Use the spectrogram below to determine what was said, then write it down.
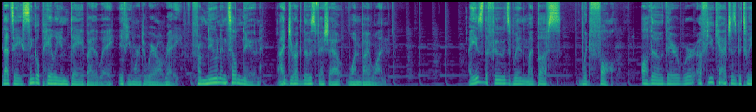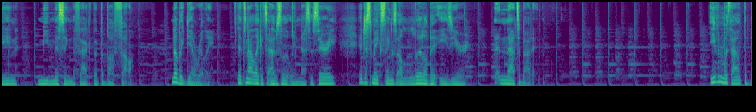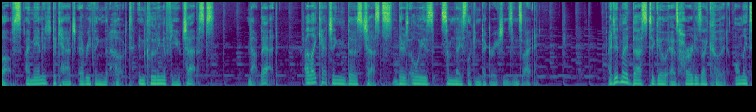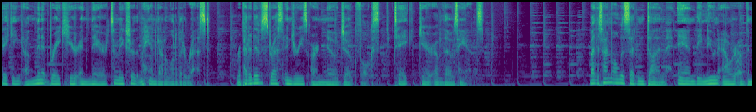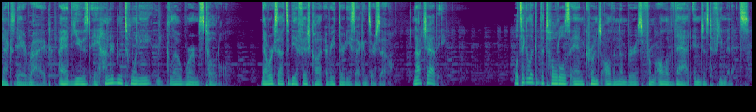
That's a single Palian day, by the way, if you weren't aware already. From noon until noon, I drug those fish out one by one. I used the foods when my buffs would fall, although there were a few catches between me missing the fact that the buff fell. No big deal, really. It's not like it's absolutely necessary, it just makes things a little bit easier, and that's about it. Even without the buffs, I managed to catch everything that hooked, including a few chests. Not bad. I like catching those chests, there's always some nice looking decorations inside. I did my best to go as hard as I could, only taking a minute break here and there to make sure that my hand got a little bit of rest. Repetitive stress injuries are no joke, folks. Take care of those hands. By the time all was said and done, and the noon hour of the next day arrived, I had used 120 glow worms total. That works out to be a fish caught every 30 seconds or so. Not shabby. We'll take a look at the totals and crunch all the numbers from all of that in just a few minutes.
